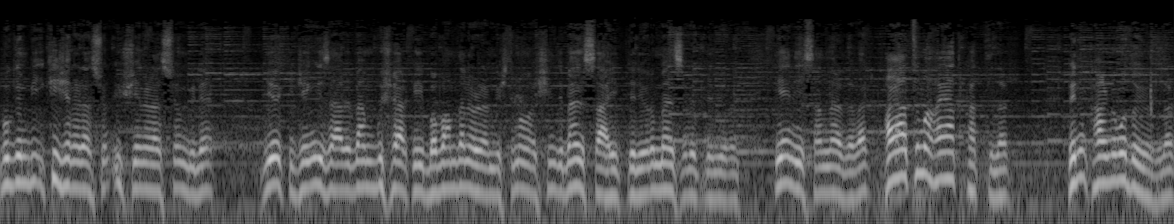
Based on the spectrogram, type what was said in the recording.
Bugün bir iki jenerasyon, üç jenerasyon bile diyor ki Cengiz abi ben bu şarkıyı babamdan öğrenmiştim ama şimdi ben sahipleniyorum, ben sebepleniyorum diyen insanlar da var. Hayatıma hayat kattılar. Benim karnıma doyurdular.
